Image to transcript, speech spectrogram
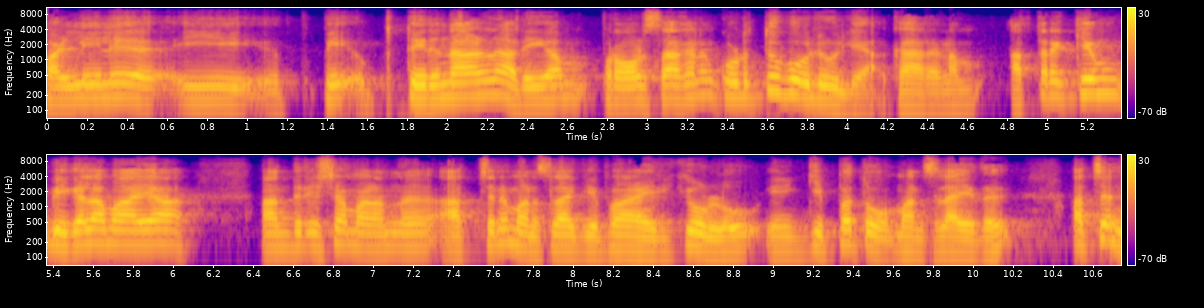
പള്ളിയിൽ ഈ തിരുനാളിന് അധികം പ്രോത്സാഹനം കൊടുത്തു പോലുമില്ല. കാരണം അത്രയ്ക്കും വികലമായ അന്തരീക്ഷമാണെന്ന് അച്ഛന് മനസ്സിലാക്കിയപ്പോൾ ആയിരിക്കുള്ളൂ എനിക്കിപ്പോൾ മനസ്സിലായത്. അച്ഛൻ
